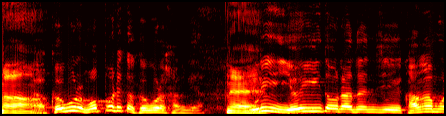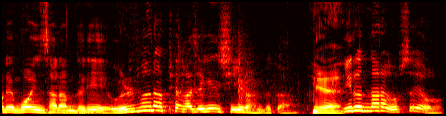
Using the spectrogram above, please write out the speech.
어. 아, 거구를 못 보니까 거구라고 하는 거야. 네. 우리 여의도라든지 광화문에 모인 사람들이 얼마나 평화적인 시위를 합니까? 예. 이런 나라가 없어요.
